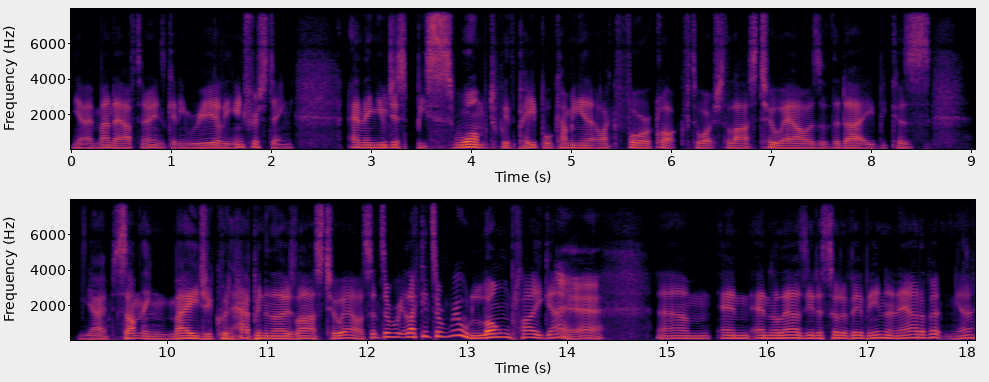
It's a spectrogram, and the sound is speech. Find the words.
you know Monday afternoon is getting really interesting, and then you'll just be swamped with people coming in at like four o'clock to watch the last two hours of the day because you know something major could happen in those last two hours. So it's a re- like it's a real long play game Yeah, um, and and allows you to sort of ebb in and out of it. You know,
